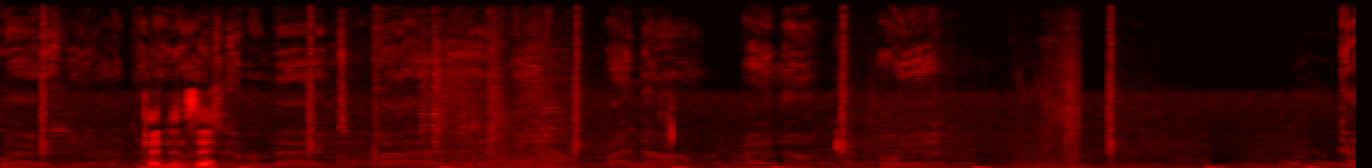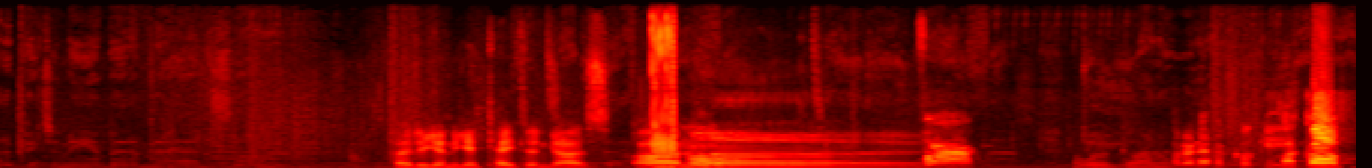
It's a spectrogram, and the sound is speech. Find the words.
word. Totally gonna get Caitlyn, guys. Oh, oh no! Fuck! I would have got I don't have a cookie. Fuck off!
